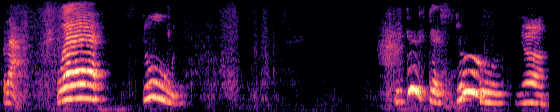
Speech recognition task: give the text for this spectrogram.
Bra. Where? Stool. This is the stool. Yeah.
